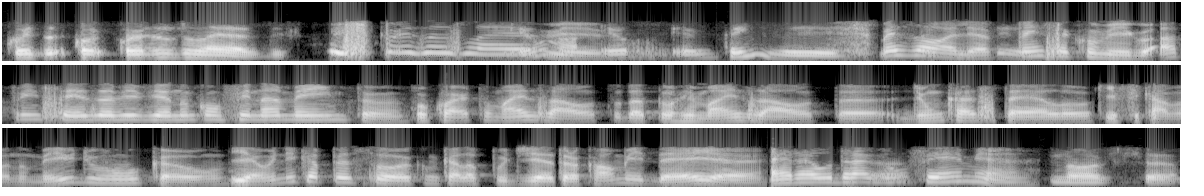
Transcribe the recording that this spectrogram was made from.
Coisa, co coisas leves. coisas leves. Eu, eu, eu entendi. Mas olha, pensa comigo. A princesa vivia no confinamento. O quarto mais alto da torre mais alta de um castelo que ficava no meio de um vulcão. E a única pessoa com que ela podia trocar uma ideia era o dragão é. fêmea. Nossa.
